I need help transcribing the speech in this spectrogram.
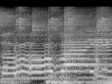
तो बाई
